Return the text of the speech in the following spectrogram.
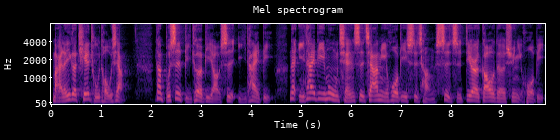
买了一个贴图头像，但不是比特币啊，是以太币。那以太币目前是加密货币市场市值第二高的虚拟货币。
